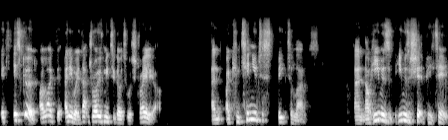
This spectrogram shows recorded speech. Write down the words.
it's it's good. I liked it. Anyway, that drove me to go to Australia, and I continued to speak to Lance. And now he was he was a shit PT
